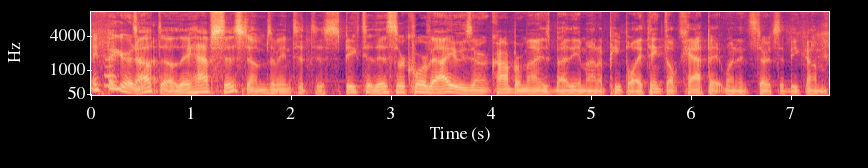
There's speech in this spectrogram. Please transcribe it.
They figure it out though. They have systems. I mean, to, to speak to this, their core values aren't compromised by the amount of people. I think they'll cap it when it starts to become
